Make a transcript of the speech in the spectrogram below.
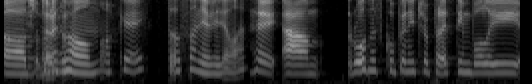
Uh, Stockholm, ok. To som nevedela. Hej, a um, rôzne skupiny, čo predtým boli,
